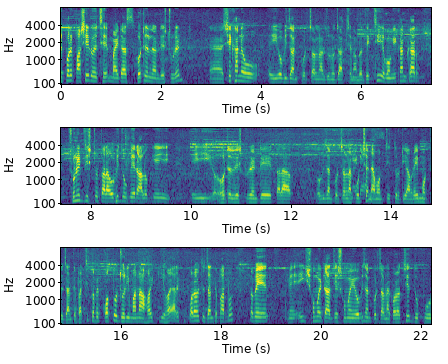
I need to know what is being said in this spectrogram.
এরপরে পাশেই রয়েছে মাইডাস হোটেল অ্যান্ড রেস্টুরেন্ট। সেখানেও এই অভিযান পরিচালনার জন্য যাচ্ছেন আমরা দেখছি এবং এখানকার সুনির্দিষ্ট তারা অভিযোগের আলোকেই এই হোটেল রেস্টুরেন্টে তারা অভিযান পরিচালনা করছেন এমন চিত্রটি আমরা এই মুহূর্তে জানতে পারছি। তবে কত জরিমানা হয়, কি হয় আর একটু পরে হয়তো জানতে পারব। তবে এই সময়টা, যে সময়ে অভিযান পরিচালনা করা হচ্ছে, দুপুর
